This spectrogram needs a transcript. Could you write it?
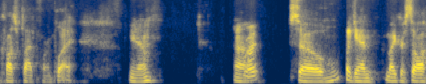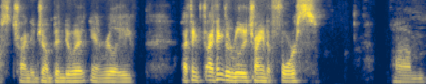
cross-platform play you know um, right so again microsoft's trying to jump into it and really i think i think they're really trying to force um,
